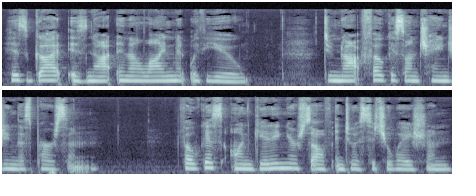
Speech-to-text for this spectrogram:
his gut is not in alignment with you, do not focus on changing this person. Focus on getting yourself into a situation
